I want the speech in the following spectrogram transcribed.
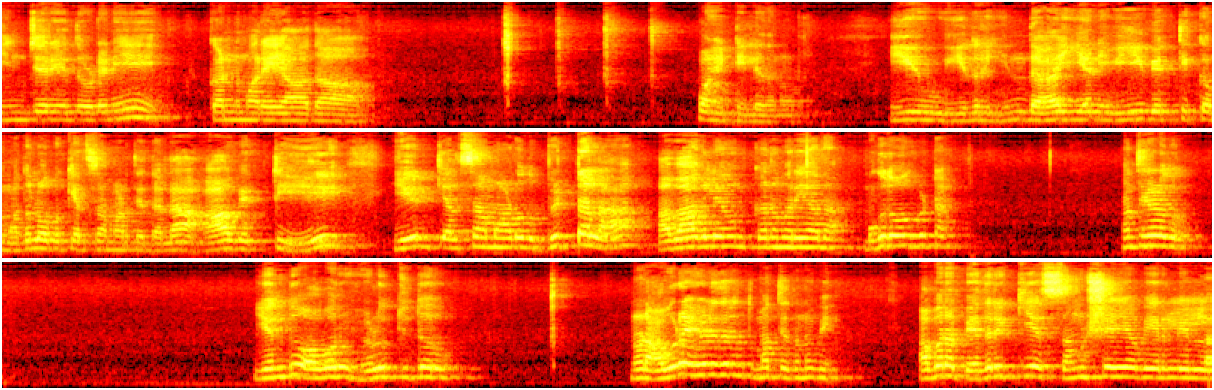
ಹಿಂಜರಿಯದೊಡನೆ ಕಣ್ಮರೆಯಾದ ಪಾಯಿಂಟ್ ಇಲ್ಲಿದೆ ನೋಡಿ. ಇವು ಇದ್ರ ಹಿಂದ ಏನು ಈ ವ್ಯಕ್ತಿಗೆ ಮೊದಲು ಒಬ್ಬ ಕೆಲಸ ಮಾಡ್ತಿದ್ದಲ್ಲ, ಆ ವ್ಯಕ್ತಿ ಏನು ಕೆಲಸ ಮಾಡೋದು ಬಿಟ್ಟಲ್ಲ, ಅವಾಗಲೇ ಅವನು ಕಣ್ಮರೆಯಾದ, ಮುಗಿದು ಹೋಗ್ಬಿಟ್ಟ ಅಂತ ಹೇಳಿದ್ರು. ಎಂದು ಅವರು ಹೇಳುತ್ತಿದ್ದರು. ನೋಡಿ, ಅವರೇ ಹೇಳಿದ್ರಂತ ಮತ್ತೆ ಇದನ್ನು ಬಿ ಅವರ ಬೆದರಿಕೆಯ ಸಂಶಯವಿರಲಿಲ್ಲ.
